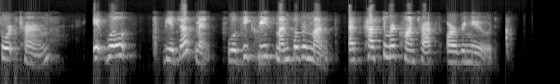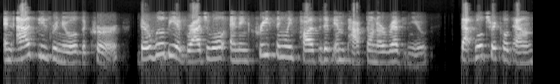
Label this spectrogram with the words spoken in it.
short term, the adjustment will decrease month-over-month as customer contracts are renewed. And as these renewals occur, there will be a gradual and increasingly positive impact on our revenue that will trickle down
